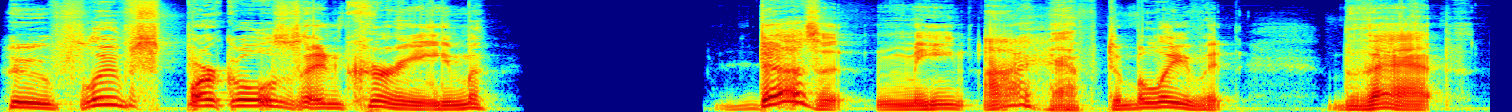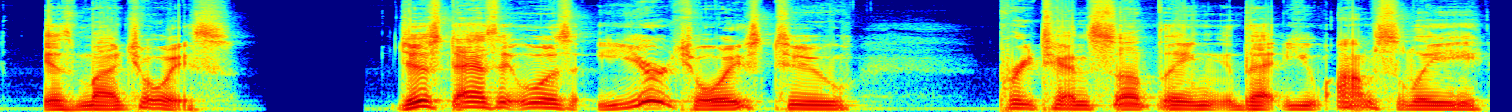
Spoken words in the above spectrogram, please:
who flew sparkles and cream doesn't mean I have to believe it. That is my choice just as it was your choice to pretend something that you obviously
